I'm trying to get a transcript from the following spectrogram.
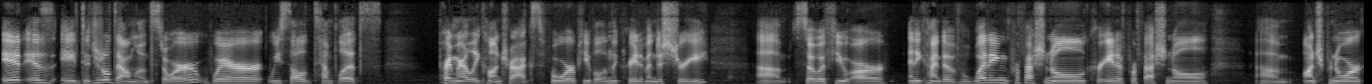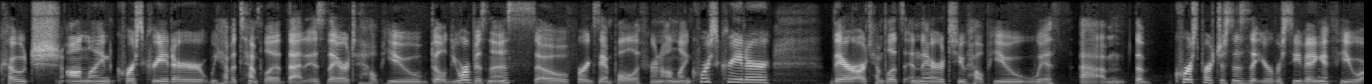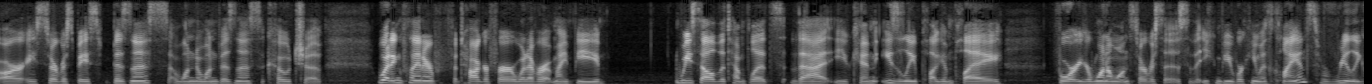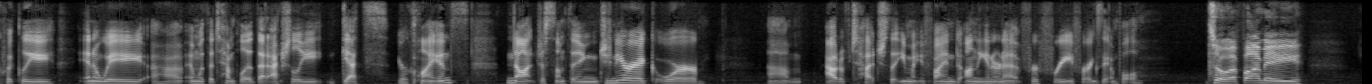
It is a digital download store where we sell templates, primarily contracts for people in the creative industry. Um, so if you are any kind of wedding professional, creative professional, um, entrepreneur, coach, online course creator, we have a template that is there to help you build your business. So, for example, if you're an online course creator, there are templates in there to help you with um, the course purchases that you're receiving. If you are a service based business, a one to one business, a coach, a wedding planner, photographer, whatever it might be, we sell the templates that you can easily plug and play for your one-on-one services so that you can be working with clients really quickly in a way uh, and with a template that actually gets your clients not just something generic or um, out of touch that you might find on the internet for free for example So if I'm a,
